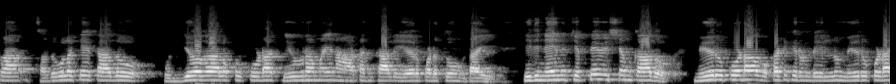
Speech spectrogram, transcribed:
కా చదువులకే కాదు ఉద్యోగాలకు కూడా తీవ్రమైన ఆటంకాలు ఏర్పడుతూ ఉంటాయి. ఇది నేను చెప్పే విషయం కాదు. మీరు కూడా ఒకటికి రెండు ఇల్లు మీరు కూడా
